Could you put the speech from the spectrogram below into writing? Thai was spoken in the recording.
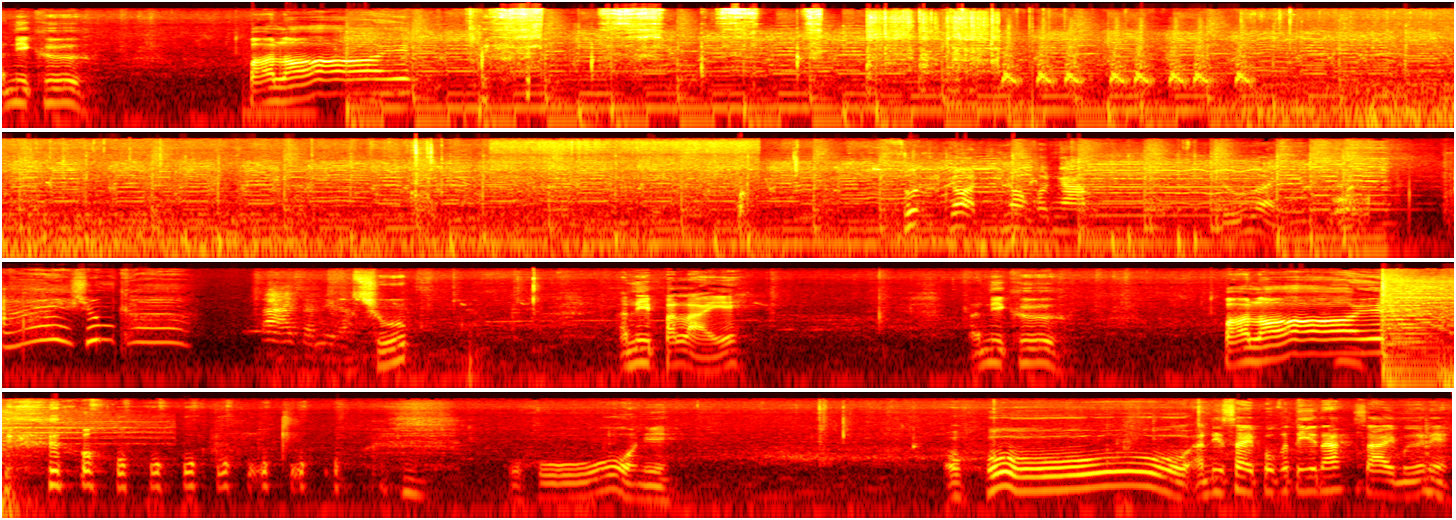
อันนี้คือปลาไหลสุดยอดพี่น้องคนงามดูเลยอ้ายชุ่มคอตายฉันนี่ละชุบ อันนี้ปลาไหล อันนี้คือ ปลาไหลโอ้โห นี่ โอ้โห อันนี้ใส่ปกตินะ ใส่มือเนี่ย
